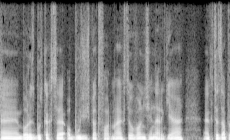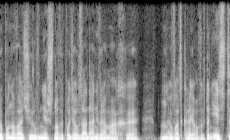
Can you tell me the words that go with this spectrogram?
E, Borys Budka chce obudzić platformę, chce uwolnić energię, e, chce zaproponować również nowy podział zadań w ramach e, władz krajowych. To nie jest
